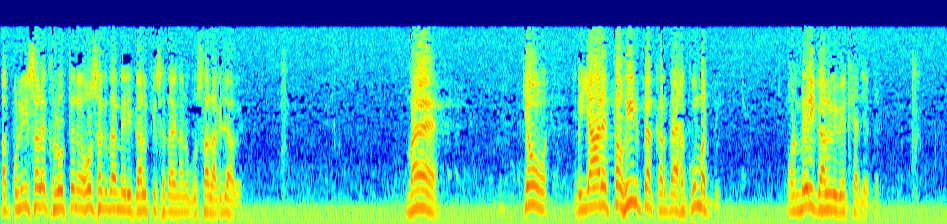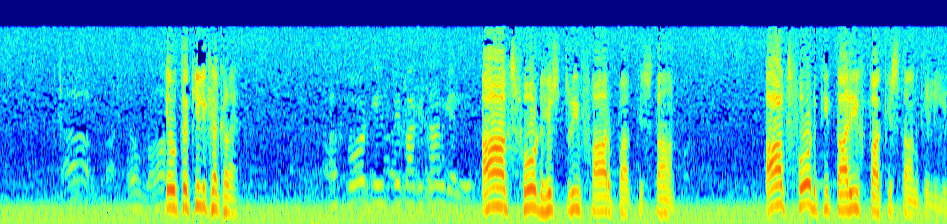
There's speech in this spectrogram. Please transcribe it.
اب پولیس والے کھلوتے نے، ہو سکتا میری گل کسی کا یہاں گسا لگ جائے میں کیوں؟ بھی یار توہین پیا کرتا ہے حکومت دی. ہوں میری گل بھی ویکیا جی ادھر. یہ اتنے کی لکھا کھڑا ہے؟ Oxford history for Pakistan, Oxford کی تاریخ پاکستان کے لیے۔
